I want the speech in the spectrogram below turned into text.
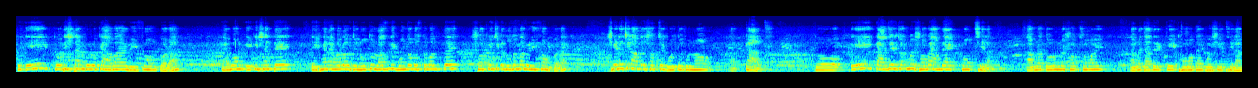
তো এই প্রতিষ্ঠানগুলোকে আবার রিফর্ম করা এবং একই সাথে এখানে হলো যে নতুন রাজনৈতিক বন্দোবস্ত বলতে সব কিছুকে নতুনভাবে রিফর্ম করা, সেটা ছিল আমাদের সবচেয়ে গুরুত্বপূর্ণ কাজ। তো এই কাজের জন্য সবাই আমরা একমত ছিলাম। আমরা তরুণরা সব সময় আমরা যাদেরকে ক্ষমতায় বসিয়েছিলাম,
